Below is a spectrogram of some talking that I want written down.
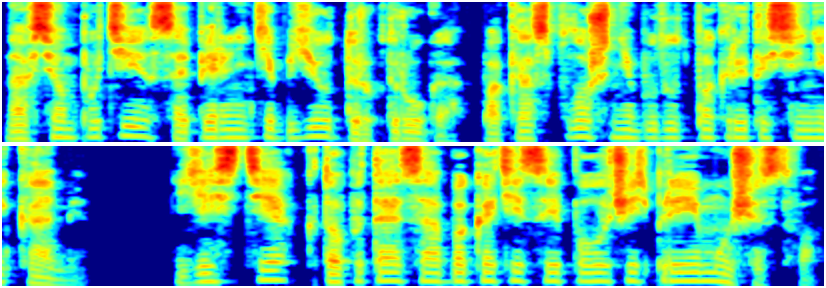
На всем пути соперники бьют друг друга, пока сплошь не будут покрыты синяками. Есть те, кто пытается обогатиться и получить преимущество,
